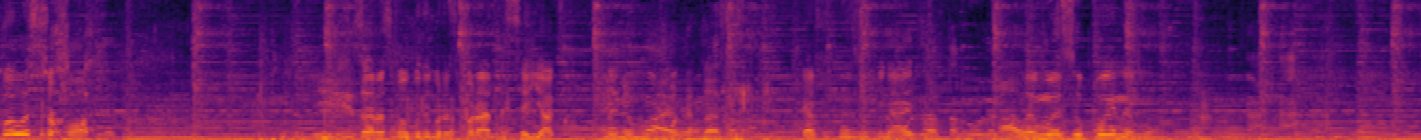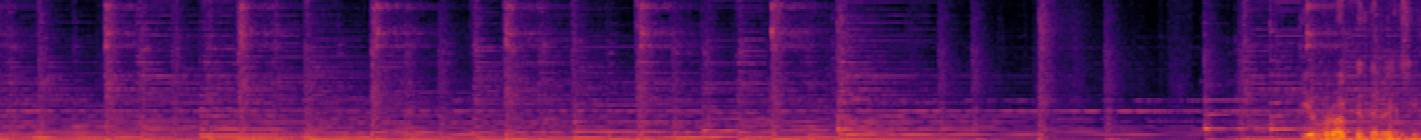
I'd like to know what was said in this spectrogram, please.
колесо огляду. І зараз ми будемо розбиратися, як на ньому покататися. Кажуть, не зупиняйте, але ми зупинимо. Європі, до речі,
